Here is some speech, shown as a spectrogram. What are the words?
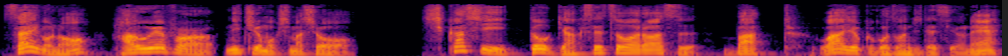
最後の however に注目しましょう。しかしと逆説を表す but はよくご存知ですよね。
